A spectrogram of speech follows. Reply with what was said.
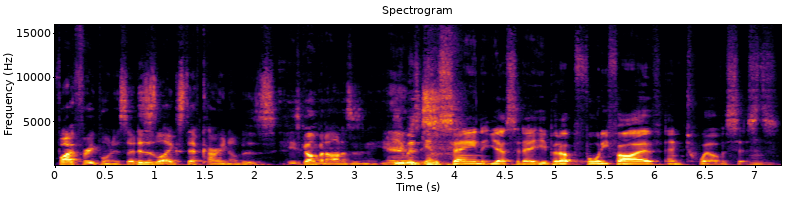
five three pointers. So this is like Steph Curry numbers. He's going bananas, isn't he? Yeah. he was insane yesterday. He put up 45 and 12 assists,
